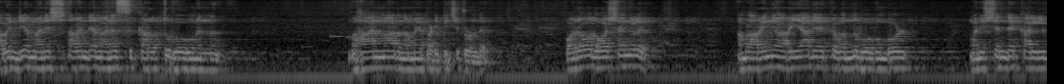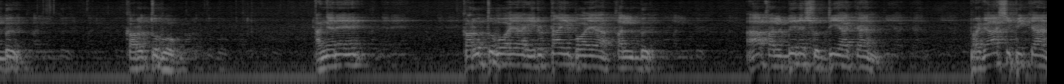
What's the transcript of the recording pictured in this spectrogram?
അവന്റെ മനസ് അവന്റെ മനസ്സ് കറുത്തു പോകുമെന്ന് മഹാന്മാർ നമ്മെ പഠിപ്പിച്ചിട്ടുണ്ട്. ഓരോ ദോഷങ്ങൾ നമ്മൾ അറിഞ്ഞോ അറിയാതെയൊക്കെ വന്നു പോകുമ്പോൾ മനുഷ്യന്റെ കൽബ് കറുത്തുപോകും അങ്ങനെ കറുത്തുപോയ ഇരുട്ടായി പോയ കൽബ് ആ കൽബിനെ ശുദ്ധിയാക്കാൻ പ്രകാശിപ്പിക്കാൻ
